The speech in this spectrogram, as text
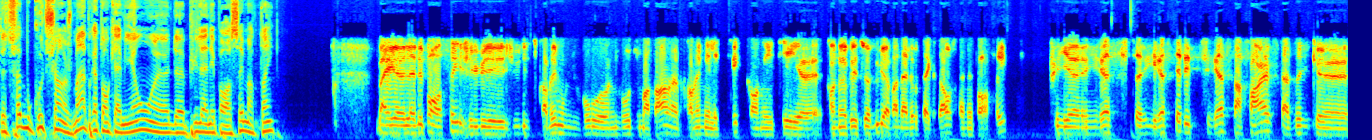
as-tu fait beaucoup de changements après ton camion depuis l'année passée, Martin? Ben l'année passée, j'ai eu, j'ai eu des problèmes au niveau au niveau du moteur, un problème électrique qu'on a été qu'on a résolu avant d'aller au Texas l'année passée. Puis il reste il restait des petits restes à faire, c'est-à-dire que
